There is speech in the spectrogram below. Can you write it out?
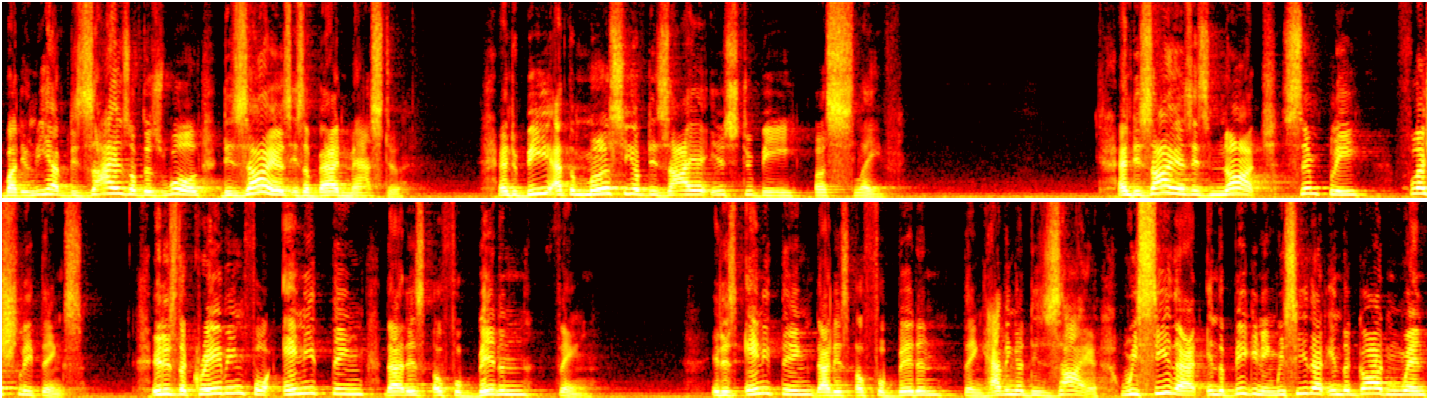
but when we have desires of this world, desires is a bad master. And to be at the mercy of desire is to be a slave. And desires is not simply fleshly things. It is the craving for anything that is a forbidden thing. It is anything that is a forbidden thing, having a desire. We see that in the beginning. We see that in the garden when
